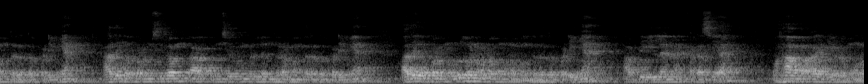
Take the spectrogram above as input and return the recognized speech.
மந்திரத்தை படிங்க. அதுக்கப்புறம் சிவம் காக்கும் சிவம் வெல்லுங்கிற மந்திரத்தை படிங்க. அதுக்கப்புறம் முருகனோட மூல மந்திரத்தை படிங்க. அப்படி இல்லைன்னா கடைசியாக மகாபாரதியோட மூல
